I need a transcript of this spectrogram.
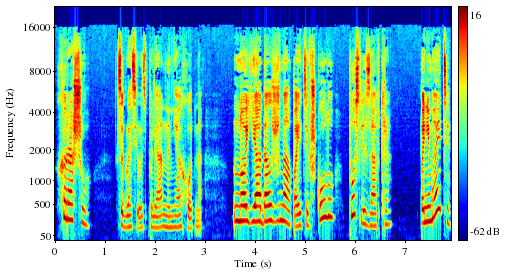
«Хорошо», — согласилась Полианна неохотно. «Но я должна пойти в школу послезавтра. Понимаете,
